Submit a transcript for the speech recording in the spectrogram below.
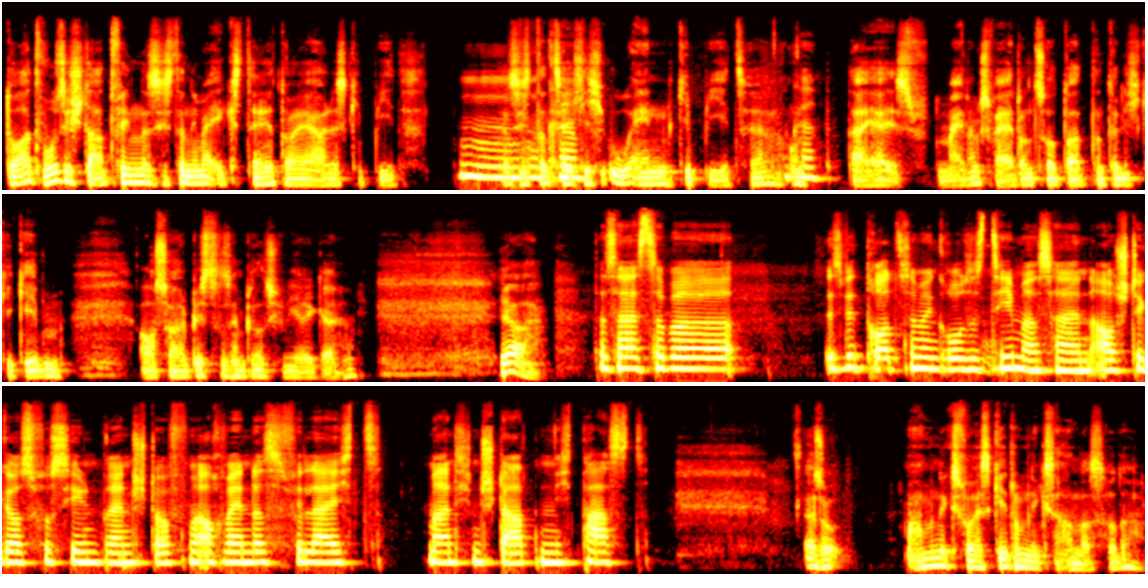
dort, wo sie stattfinden, das ist dann immer exterritoriales Gebiet. Hm, Das ist okay. tatsächlich UN-Gebiet. Ja. Okay. Und daher ist Meinungsfreiheit und so dort natürlich gegeben. Außerhalb ist das ein bisschen schwieriger. Ja, ja Das heißt aber, es wird trotzdem ein großes Thema sein, Ausstieg aus fossilen Brennstoffen, auch wenn das vielleicht manchen Staaten nicht passt. also machen wir nichts vor, es geht um nichts anderes, oder?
